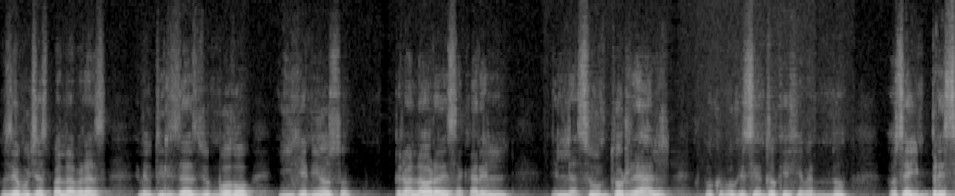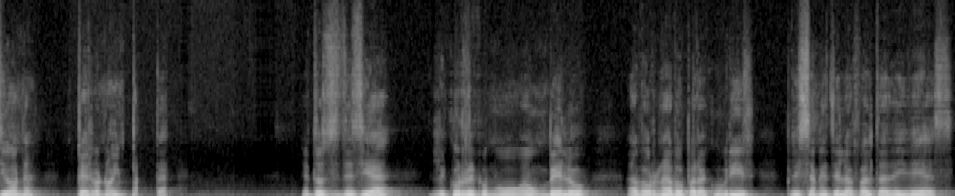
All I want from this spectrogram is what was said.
O sea, muchas palabras le utilizadas de un modo ingenioso, pero a la hora de sacar el, el asunto real, como que siento que dije, bueno, no, o sea, impresiona, pero no impacta. Entonces decía, recurre como a un velo adornado para cubrir precisamente la falta de ideas.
